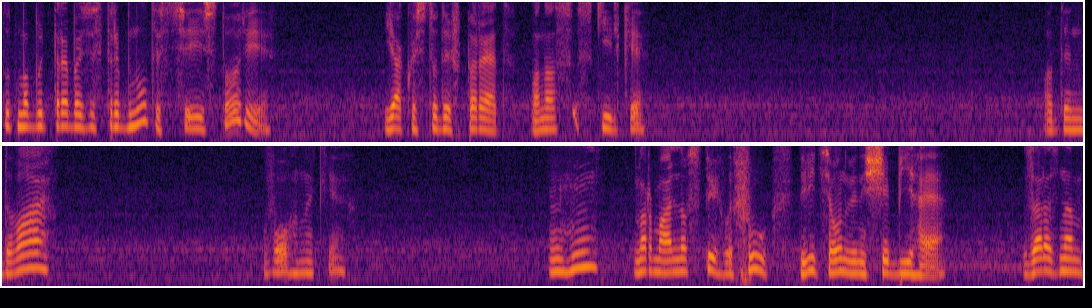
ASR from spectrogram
Тут, мабуть, треба зістрибнути з цієї історії. Якось туди вперед. Вона с- скільки? Один, два. Вогники. Угу. Нормально встигли. Фу, дивіться, он він іще бігає. Зараз нам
